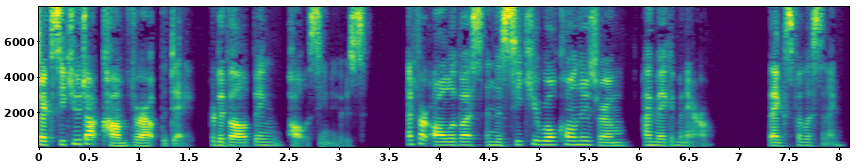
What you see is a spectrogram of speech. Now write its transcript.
Check CQ.com throughout the day for developing policy news. And for all of us in the CQ Roll Call newsroom, I'm Megan Mineiro. Thanks for listening.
